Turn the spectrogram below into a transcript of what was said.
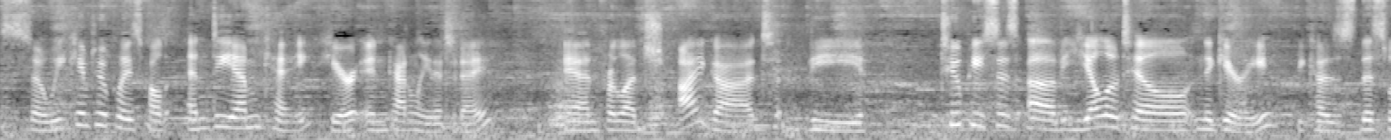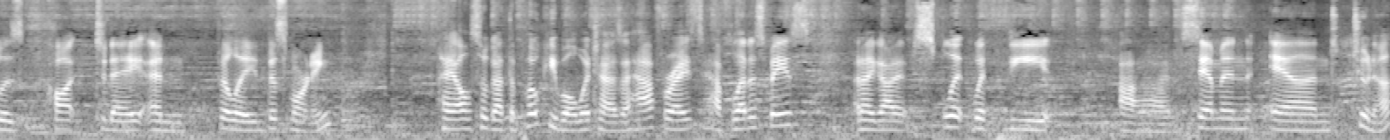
So we came to a place called NDMK here in Catalina today. And for lunch, I got the two pieces of yellowtail nigiri because this was caught today and filleted this morning. I also got the poke bowl, which has a half rice, half lettuce base, and I got it split with the uh, salmon and tuna.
